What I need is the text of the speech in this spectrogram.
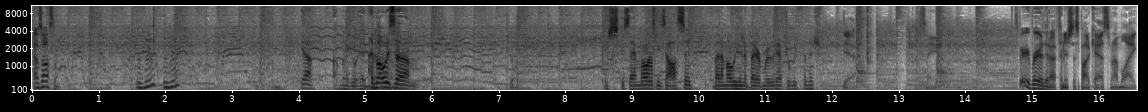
That was awesome. Mm-hmm. Mm-hmm. Yeah. I'm gonna go ahead. And, I'm always um. I was just gonna say I'm always exhausted, but I'm always in a better mood after we finish. yeah. Same. It's very rare that I finish this podcast and I'm like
